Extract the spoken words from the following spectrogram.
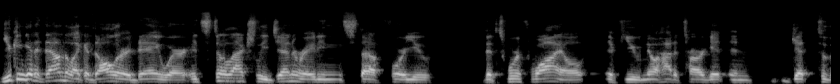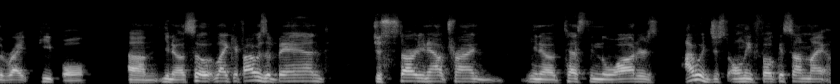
you can get it down to like a dollar a day where it's still actually generating stuff for you that's worthwhile if you know how to target and get to the right people. Um, you know so like if i was a band just starting out trying you know testing the waters i would just only focus on my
